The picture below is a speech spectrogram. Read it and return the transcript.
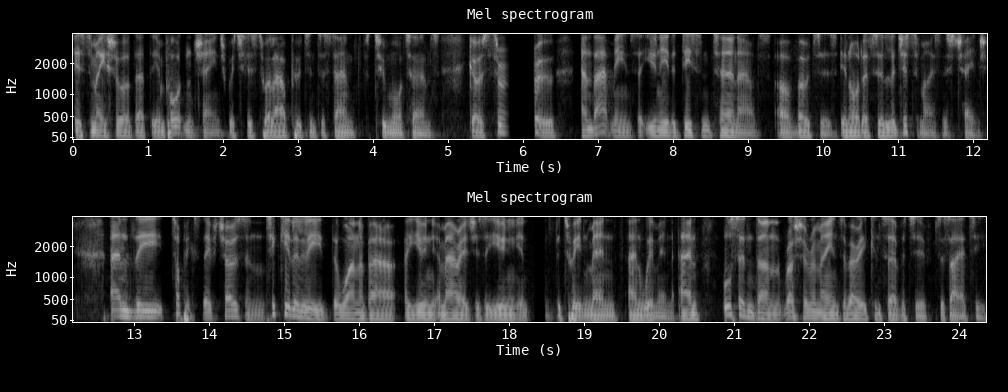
is to make sure that the important change, which is to allow Putin to stand for two more terms, goes through through. And that means that you need a decent turnout of voters in order to legitimize this change. And the topics they've chosen, particularly the one about a union, a marriage is a union between men and women. And all said and done, Russia remains a very conservative society.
